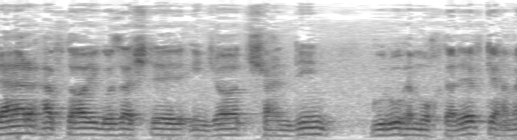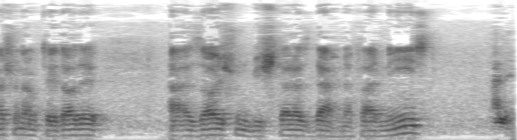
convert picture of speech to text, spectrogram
در هفته های گذشته اینجا چندین گروه مختلف که همشون هم تعداد اعضایشون بیشتر از ده نفر نیست بله.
